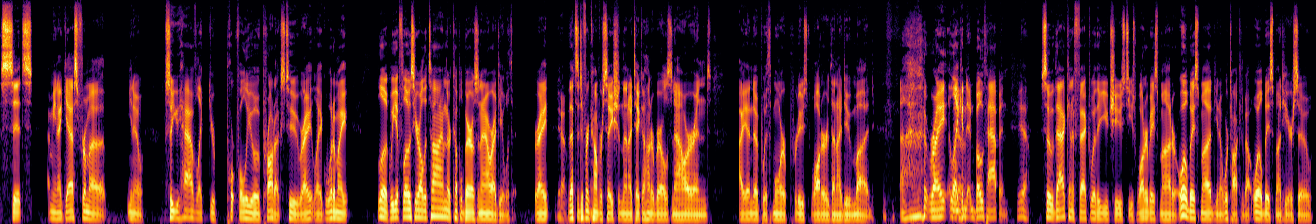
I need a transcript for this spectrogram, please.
sits. I mean, I guess from a you know, so you have like your portfolio of products too, right? Like, what am I? Look, we get flows here all the time. They're a couple barrels an hour. I deal with it, right? yeah. That's a different conversation than I take 100 barrels an hour and I end up with more produced water than I do mud, uh, right? Like, Yeah. and, and both happen. Yeah. So that can affect whether you choose to use water based mud or oil based mud. You know, we're talking about oil based mud here. So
